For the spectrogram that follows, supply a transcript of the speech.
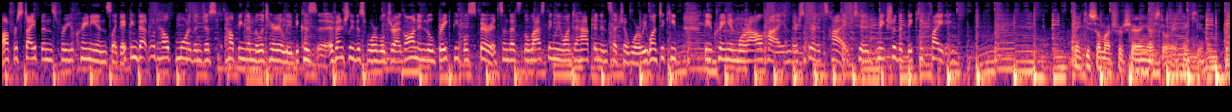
offer stipends for Ukrainians, like I think that would help more than just helping them militarily because uh, eventually this war will drag on and it'll break people's spirits, and that's the last thing we want to happen in such a war. We want to keep the Ukrainian morale high and their spirits high to make sure that they keep fighting. Thank you so much for sharing your story. Thank you.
